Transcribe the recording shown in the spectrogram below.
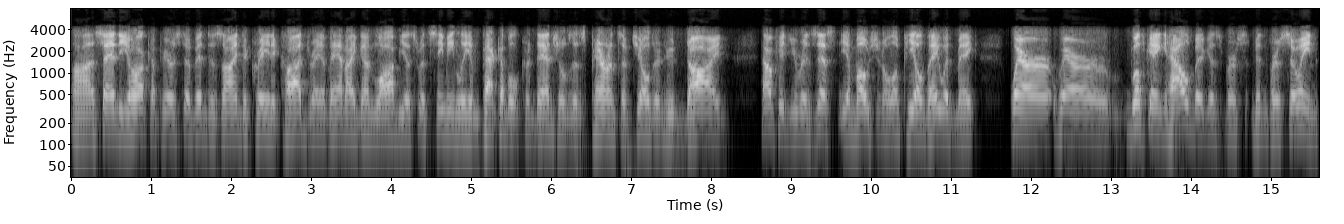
Uh, Sandy Hook appears to have been designed to create a cadre of anti gun lobbyists with seemingly impeccable credentials as parents of children who died. How could you resist the emotional appeal they would make? Where, where Wolfgang Halbig has pers- been pursuing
